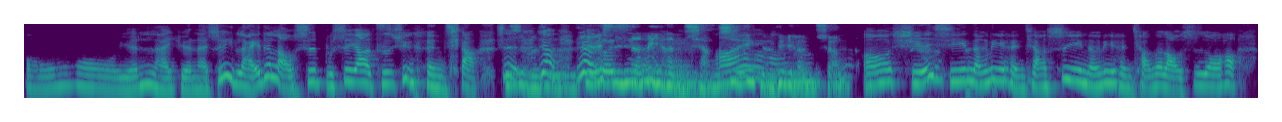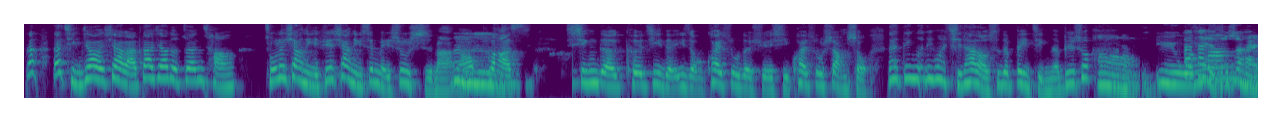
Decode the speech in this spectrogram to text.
哦，原来原来，所以来的老师不是要资讯很强，是让学习能力很强。强适应能力很强。哦，哦，学习能力很强，适应能力很强的老师哦，哈。那那请教一下啦，大家的专长除了像你，像像你是美术史嘛，然后 Plus 新的科技的一种快速的学习，快速上手。那另外另外其他老师的背景呢？比如说，嗯，语文，大家也都是还，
